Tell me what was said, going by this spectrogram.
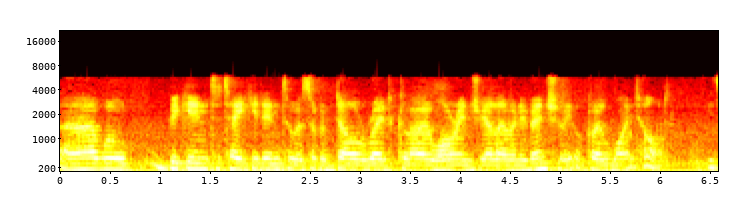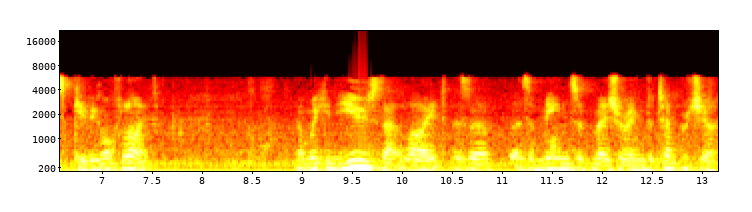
uh, will begin to take it into a sort of dull red glow, orange, yellow, and eventually it will glow white hot. It's giving off light. And we can use that light as a, as a means of measuring the temperature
